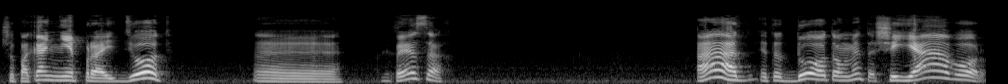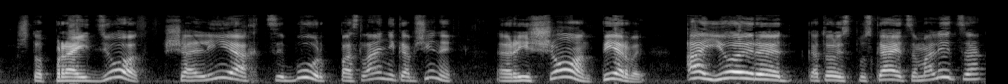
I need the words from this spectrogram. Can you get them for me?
что пока не пройдет э, Песах, ад, это до того момента, шиявор, что пройдет Шалиах Цибур, посланник общины, решен, первый, а Йойред, который спускается молиться,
